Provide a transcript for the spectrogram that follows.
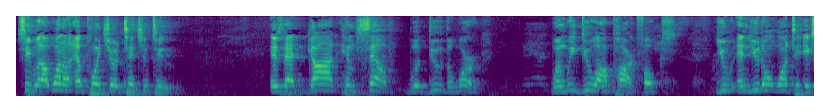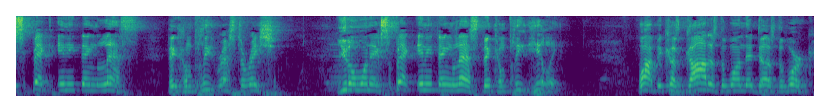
See, what I want to point your attention to is that God himself will do the work when we do our part, folks. You and you don't want to expect anything less than complete restoration. You don't want to expect anything less than complete healing. Why? Because God is the one that does the work.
